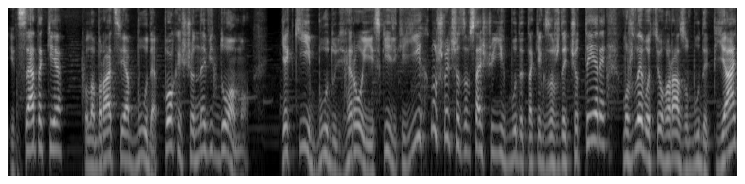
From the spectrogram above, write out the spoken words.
і все-таки колаборація буде. Поки що невідомо, які будуть герої скільки їх. Ну, швидше за все, що їх буде, так як завжди, 4. Можливо, цього разу буде 5.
